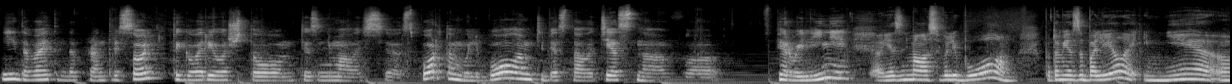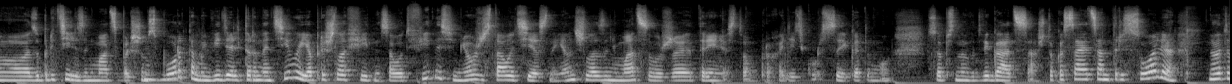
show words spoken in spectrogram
И давай тогда про антресоль. Ты говорила, что ты занималась э, спортом, волейболом, тебе стало тесно в в первой линии. Я занималась волейболом, потом я заболела, и мне э, запретили заниматься большим mm-hmm. спортом, и в виде альтернативы я пришла в фитнес. А вот в фитнесе мне уже стало тесно. Я начала заниматься уже тренерством, проходить курсы и к этому, собственно, выдвигаться. Что касается антресоли, ну это,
